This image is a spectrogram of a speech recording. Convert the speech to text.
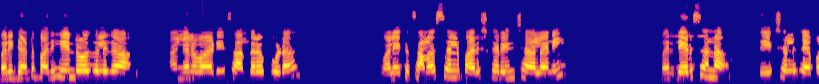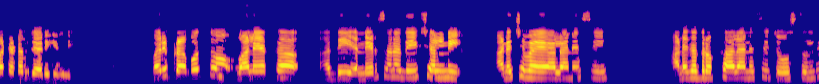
మరి గత పదిహేను రోజులుగా అంగన్వాడీస్ అందరూ కూడా వాళ్ళ యొక్క సమస్యలను పరిష్కరించాలని మరి నిరసన దీక్షలు చేపట్టడం జరిగింది. మరి ప్రభుత్వం వాళ్ళ యొక్క అది నిరసన దీక్షల్ని అణచివేయాలనేసి అణగద్రొక్కాలనేసి చూస్తుంది.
